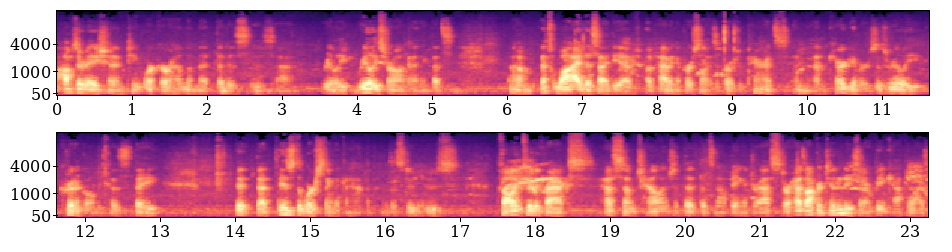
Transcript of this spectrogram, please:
observation and teamwork around them that, that is, is uh, really, really strong. And I think that's um, that's why this idea of, of having a personalized approach with parents and, and caregivers is really critical because they that, that is the worst thing that can happen. Is a student who's falling through the cracks, has some challenge that, that that's not being addressed, or has opportunities that aren't being capitalized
